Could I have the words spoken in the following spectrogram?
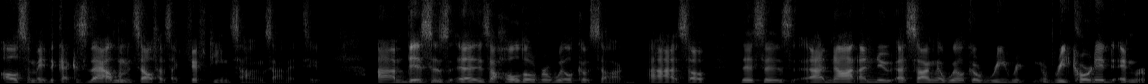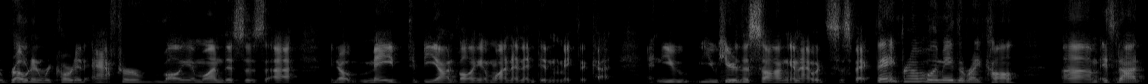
also made the cut because the album itself has like 15 songs on it too. Um, this is uh, is a holdover Wilco song. Uh, so this is uh, not a new a song that Wilco re recorded and wrote and recorded after Volume One. This is uh, you know made to be on Volume One and then didn't make the cut. And you you hear this song, and I would suspect they probably made the right call. Um, it's not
